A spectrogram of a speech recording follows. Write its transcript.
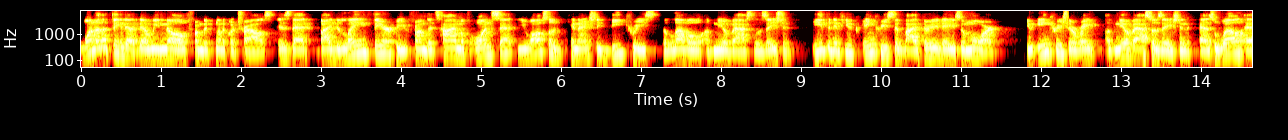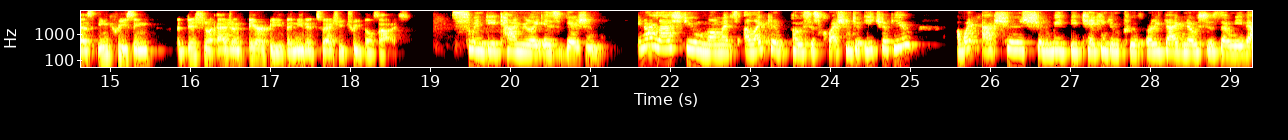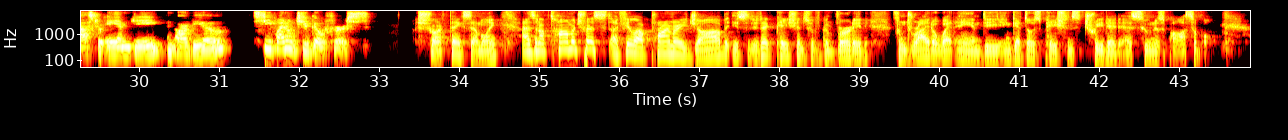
One other thing that, that we know from the clinical trials is that by delaying therapy from the time of onset, you also can actually decrease the level of neovascularization. Even if you increase it by 30 days or more, you increase the rate of neovascularization as well as increasing additional adjunct therapy that needed to actually treat those eyes. So, indeed, time really is vision. In our last few moments, I'd like to pose this question to each of you. Uh, what actions should we be taking to improve early diagnosis of neovascular AMD and RVO? Steve, why don't you go first? Sure. Thanks, Emily. As an optometrist, I feel our primary job is to detect patients who have converted from dry to wet AMD and get those patients treated as soon as possible.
